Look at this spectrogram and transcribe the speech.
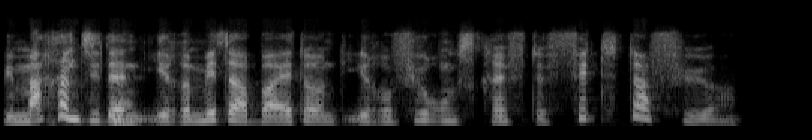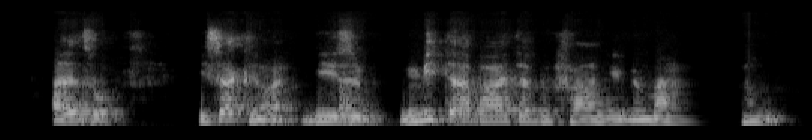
wie machen Sie denn Ihre Mitarbeiter und Ihre Führungskräfte fit dafür? Also, ich sage mal, diese Mitarbeiterbefragung, die wir machen,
